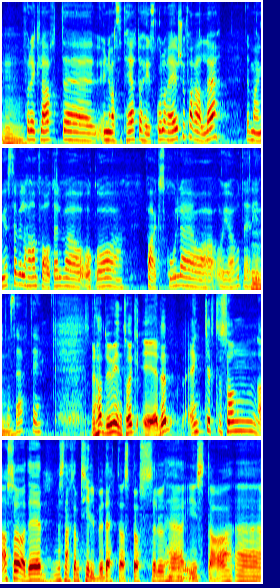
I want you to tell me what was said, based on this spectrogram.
Mm. For det er klart, eh, Universitet og høyskoler er jo ikke for alle. Det er mange som vil ha en fordel ved å, å gå fagskole og, og gjøre det de er mm. interessert i. Men Har du inntrykk Er det enkelte sånn altså det, Vi snakket om tilbud etterspørsel her mm. i stad. Eh,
